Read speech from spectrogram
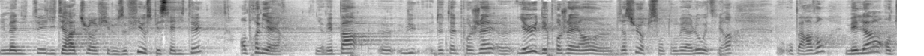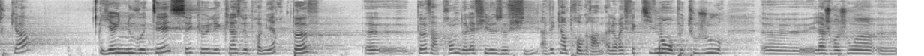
humanité, littérature et philosophie aux spécialités, en première. Il n'y avait pas euh, eu de tels projets. Euh, il y a eu des projets, hein, bien sûr, qui sont tombés à l'eau, etc., auparavant. Mais là, en tout cas, il y a une nouveauté, c'est que les classes de première peuvent euh, peuvent apprendre de la philosophie avec un programme. Alors effectivement, on peut toujours, euh, là je rejoins euh,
